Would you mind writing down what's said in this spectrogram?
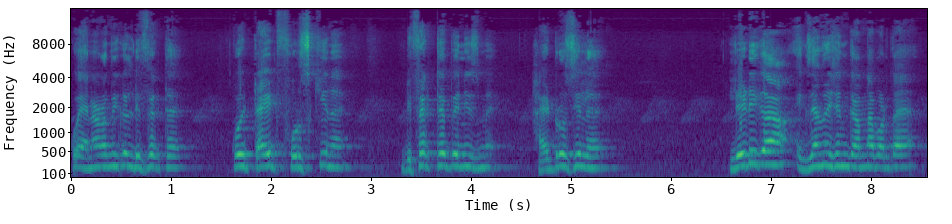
कोई एनाटॉमिकल डिफेक्ट है, कोई टाइट फोरस्किन है डिफेक्ट है पेनिस में हाइड्रोसिल है। लेडी का एग्जामिनेशन करना पड़ता है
